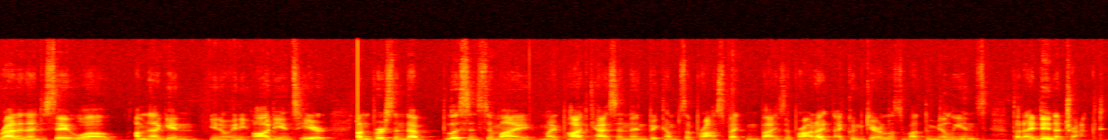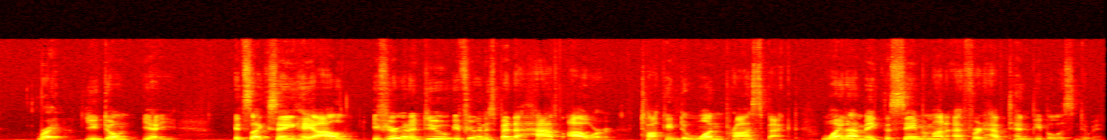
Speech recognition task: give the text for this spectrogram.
rather than to say, well, I'm not getting you know any audience here. One person that listens to my my podcast and then becomes a prospect and buys the product, I couldn't care less about the millions that I didn't attract. Right. You don't, yeah. It's like saying, hey, I'll if you're gonna do if you're gonna spend a half hour talking to one prospect, why not make the same amount of effort have ten people listen to it?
